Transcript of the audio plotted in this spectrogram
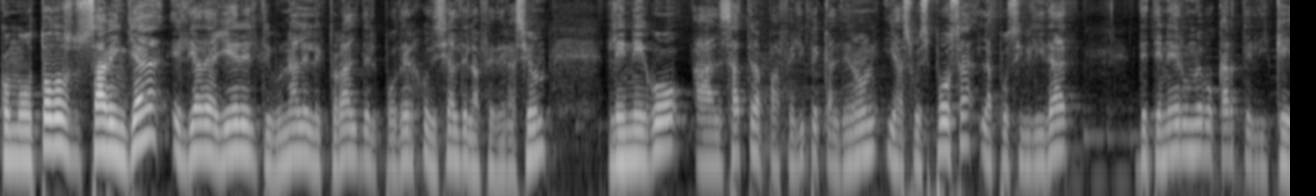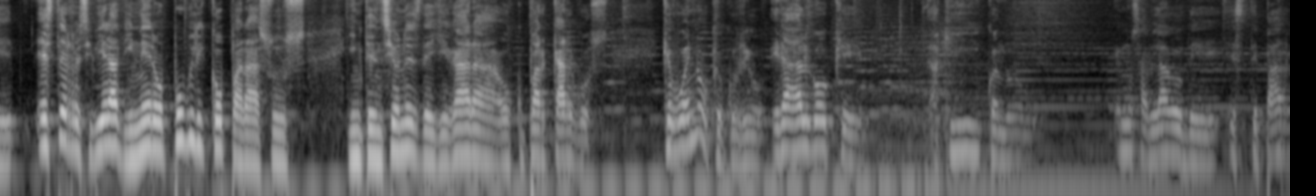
como todos saben ya, el día de ayer el Tribunal Electoral del Poder Judicial de la Federación le negó al sátrapa Felipe Calderón y a su esposa la posibilidad de tener un nuevo cártel y que éste recibiera dinero público para sus intenciones de llegar a ocupar cargos. Qué bueno que ocurrió. Era algo que aquí cuando hemos hablado de este par,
